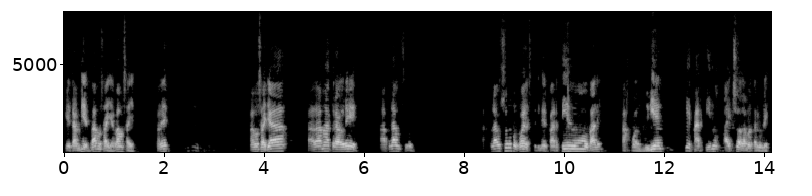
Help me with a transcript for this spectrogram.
que también, vamos allá, vamos allá, ¿vale? Vamos allá, Adama Traoré, aplauso. Aplauso, pues bueno, es primer partido, ¿vale? Ha jugado muy bien. ¿Qué partido ha hecho Adama Traoré?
